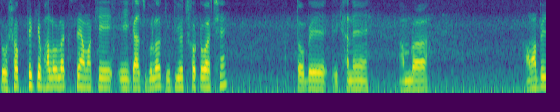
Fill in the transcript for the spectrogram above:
তো সব থেকে ভালো লাগছে আমাকে এই গাছগুলো, যদিও ছোট আছে, তবে এখানে আমরা আমাদের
